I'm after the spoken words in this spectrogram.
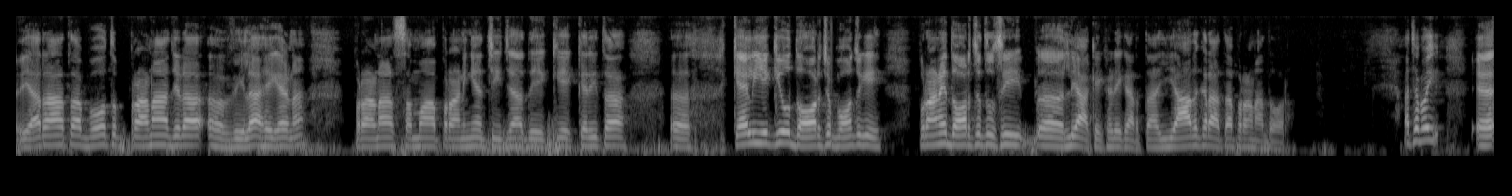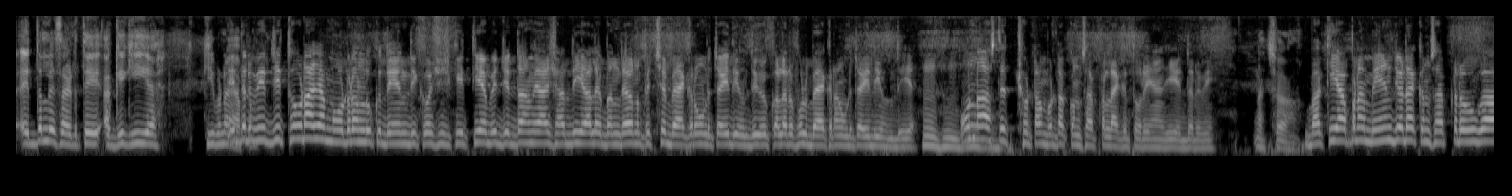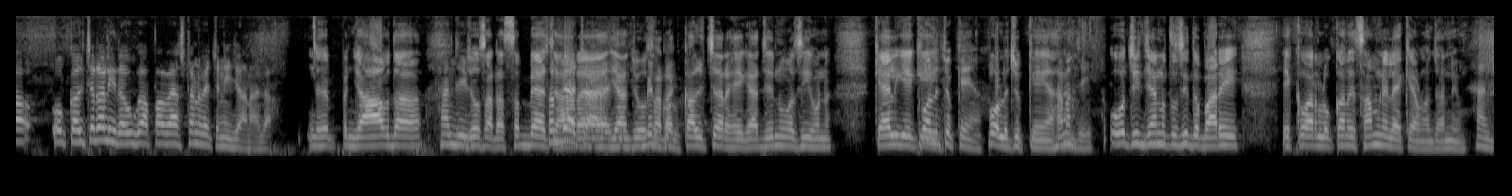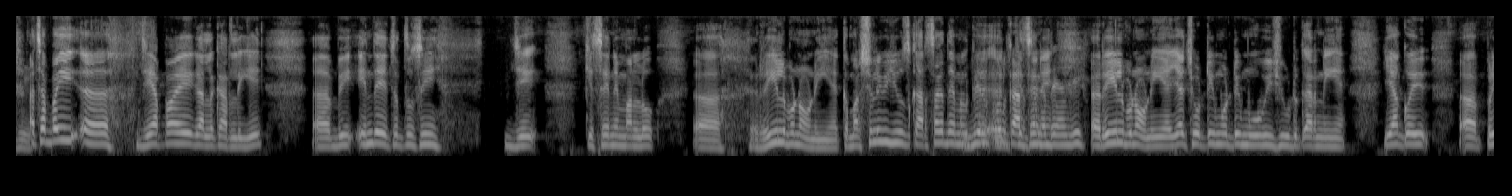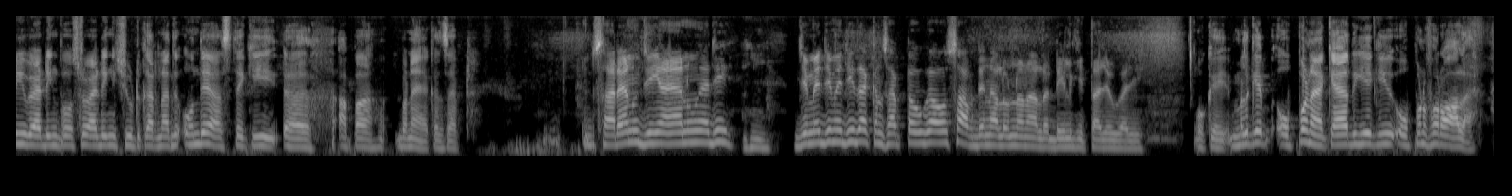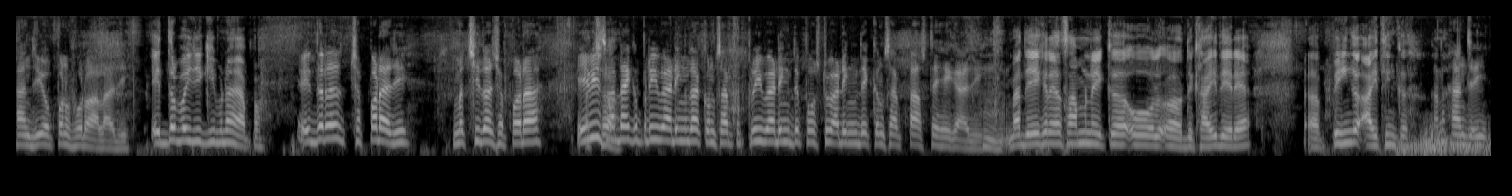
ਯਾਰ ਆ ਤਾਂ ਬਹੁਤ ਪੁਰਾਣਾ ਜਿਹੜਾ ਵੇਲਾ ਹੈਗਾ ਨਾ ਪੁਰਾਣਾ ਸਮਾਂ ਪੁਰਾਣੀਆਂ ਚੀਜ਼ਾਂ ਦੇਖ ਕੇ ਇੱਕ ਵਾਰੀ ਤਾਂ ਕਹਿ ਲਈਏ ਕਿ ਉਹ ਦੌਰ 'ਚ ਪਹੁੰਚ ਗਏ। ਪੁਰਾਣੇ ਦੌਰ 'ਚ ਤੁਸੀਂ ਲਿਆ ਕੇ ਖੜੇ ਕਰਤਾ ਯਾਦ ਕਰਾਤਾ ਪੁਰਾਣਾ ਦੌਰ। ਅੱਛਾ ਭਾਈ ਇੱਧਰਲੇ ਸਾਈਡ ਤੇ ਅੱਗੇ ਕੀ ਹੈ? ਕੀ ਬਣਾਇਆ ਇੱਧਰ? ਵੀਰ ਜੀ ਥੋੜਾ ਜਿਹਾ ਮਾਡਰਨ ਲੁੱਕ ਦੇਣ ਦੀ ਕੋਸ਼ਿਸ਼ ਕੀਤੀ ਹੈ ਵੀ ਜਿੱਦਾਂ ਵਿਆਹ ਸ਼ਾਦੀ ਵਾਲੇ ਬੰਦਿਆਂ ਨੂੰ ਪਿੱਛੇ ਬੈਕਗ੍ਰਾਉਂਡ ਚਾਹੀਦੀ ਹੁੰਦੀ ਕੋਈ ਕਲਰਫੁਲ ਬੈਕਗ੍ਰਾਉਂਡ ਚਾਹੀਦੀ ਹੁੰਦੀ ਹੈ। ਉਹਨਾਂ ਵਾਸਤੇ ਛੋਟਾ ਮੋਟਾ ਕਨਸੈਪਟ ਲੈ ਕੇ ਤੁਰੇ ਹਾਂ ਜੀ ਇੱਧਰ ਵੀ। ਅੱਛਾ। ਬਾਕੀ ਆਪਣਾ ਮੇਨ ਜਿਹੜਾ ਕਨਸੈਪਟ ਰਹੂਗਾ ਉਹ ਕਲਚਰਲ ਹੀ ਰਹੂਗਾ ਆਪਾਂ ਵੈਸਟਰਨ ਵਿੱਚ ਨਹੀਂ ਜਾਣਾਗਾ। ਪੰਜਾਬ ਦਾ ਜੋ ਸਾਡਾ ਸੱਭਿਆਚਾਰ ਹੈ ਜਾਂ ਜੀ, ਸਾਡਾ। ਕਲਚਰ ਹੈਗਾ ਜਿਹਨੂੰ ਅਸੀਂ ਹੁਣ ਕਹਿ ਲਈਏ ਕਿ ਭੁੱਲ ਚੁੱਕੇ ਹਾਂ। ਭੁੱਲ ਚੁੱਕੇ ਆ ਹਨਾ। ਉਹ ਚੀਜ਼ਾਂ ਨੂੰ ਤੁਸੀਂ ਦੁਬਾਰੇ ਇੱਕ ਵਾਰ ਲੋਕਾਂ ਦੇ ਸਾਹਮਣੇ ਲੈ ਕੇ ਆਉਣਾ ਚਾਹੁੰਦੇ ਹੋ। ਅੱਛਾ ਅ, ਜੇ ਆਪਾਂ ਇਹ ਗੱਲ ਕਰ ਲਈਏ ਵੀ ਇਹਦੇ ਵਿੱਚ ਤੁਸੀਂ ਜੇ ਕਿਸੇ ਨੇ ਮੰਨ ਲਓ ਰੀਲ ਬਣਾਉਣੀ ਹੈ ਕਮਰਸ਼ੀਅਲੀ ਵੀ ਯੂਜ਼ ਕਰ ਸਕਦੇ ਹਾਂ, ਮਤਲਬ ਕਿਸੇ ਨੇ ਹਾਂ ਰੀਲ ਬਣਾਉਣੀ ਹੈ ਜਾਂ ਛੋਟੀ ਮੋਟੀ ਮੂਵੀ ਸ਼ੂਟ ਕਰਨੀ ਹੈ ਜਾਂ ਕੋਈ pre wedding post wedding shoot ਕਰਨਾ ਤੇ ਉਹਦੇ ਵਾਸਤੇ ਕੀ ਆਪਾਂ ਬਣਾਇਆ ਕਨਸੈਪਟ ਸਾਰਿਆਂ ਨੂੰ ਜੀ ਆਇਆਂ ਨੂੰ ਹੈ ਜੀ। ਜਿਵੇਂ ਜਿਵੇਂ ਜਿਹਦਾ ਕਨਸੈਪਟ ਹੋਊਗਾ ਉਸ ਹਿਸਾਬ ਦੇ ਨਾਲ ਉਹਨਾਂ ਨਾਲ ਡੀਲ ਕੀਤਾ ਜਾਊਗਾ ਜੀ। ਓਕੇ ਮਤਲਬ ਕਿ ਓਪਨ ਹੈ ਕਹਿ ਦਈਏ ਕਿ ਓਪਨ ਫॉर ਆਲ ਹੈ। ਹਾਂਜੀ ਓਪਨ ਫੋਰ ਆਲ ਆ ਜੀ। ਇੱਧਰ ਬਾਈ ਜੀ ਕੀ ਬਣਾਇਆ ਆਪਾਂ? ਇੱਧਰ ਛੱਪੜ ਹੈ ਜੀ। ਮੱਛੀ ਦਾ ਛੱਪੜ ਹੈ। ਇਹ ਵੀ। ਸਾਡਾ ਇੱਕ ਪ੍ਰੀ ਵੈਡਿੰਗ ਦਾ ਕਨਸੈਪਟ ਪ੍ਰੀ ਵੈਡਿੰਗ ਤੇ ਪੋਸਟ ਵੈਡਿੰਗ ਦੇ ਕਨਸੈਪਟ ਵਾਸਤੇ ਹੈਗਾ ਜੀ। ਮੈਂ ਦੇਖ ਰਿਹਾ ਸਾਹਮਣੇ ਇੱਕ ਉਹ ਦਿਖਾਈ ਦੇ ਰਿਹਾ। ਪਿੰਗ ਆਈ ਥਿੰਕ ਹਨਾ? ਹਾਂਜੀ।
